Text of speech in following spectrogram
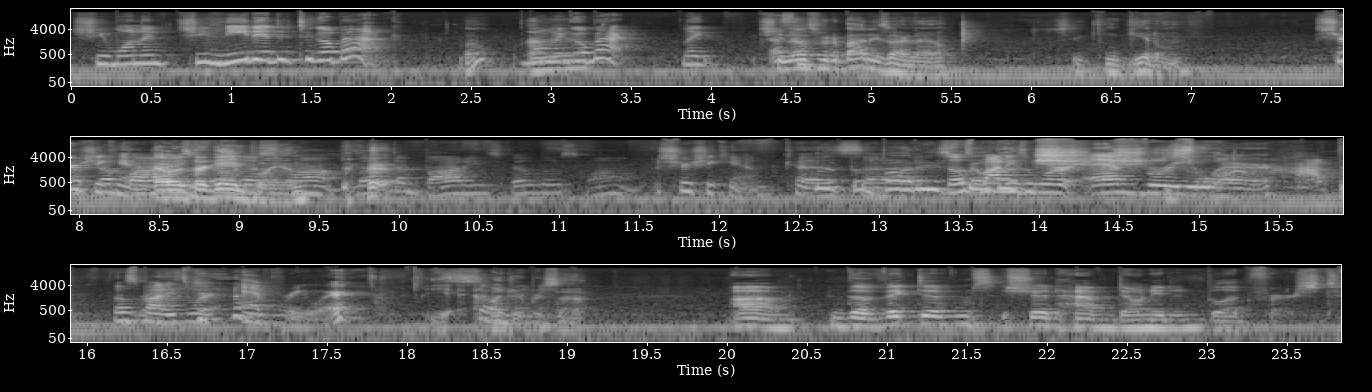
she wanted, she needed to go back. Well, I Wanted mean, to go back. Like, She that's- knows where the bodies are now. She can get them. Sure, Let she the can. That was her game plan. swamp. Let the bodies fill the swamp. Sure, she can. Because uh, bodies those bodies the were sh- everywhere. Those bodies were everywhere. Yeah, So hundred percent. Um, the victims should have donated blood first.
